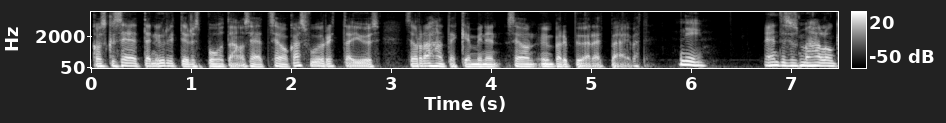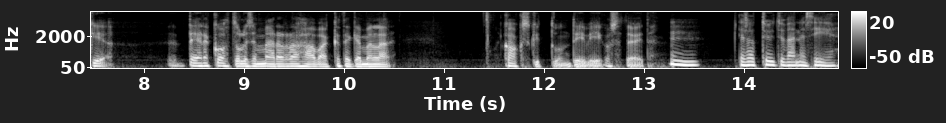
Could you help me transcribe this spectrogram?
koska se, että yrittäjyydestä puhutaan, on se, että se on kasvuyrittäjyys, se on rahan tekeminen, se on ympäripyöreät päivät. Niin. Entäs jos mä haluankin tehdä kohtuullisen määrän rahaa vaikka tekemällä 20 tuntia viikossa töitä? Mm. Ja sä oot tyytyväinen siihen.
